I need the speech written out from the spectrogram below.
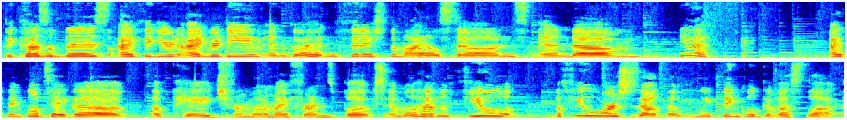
Because of this, I figured I'd redeem and go ahead and finish the milestones, and um, yeah. I think we'll take a, a page from one of my friend's books and we'll have a few a few horses out that we think will give us luck.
